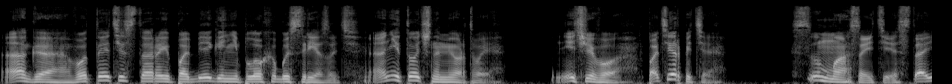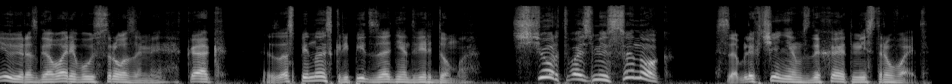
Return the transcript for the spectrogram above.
Ага, вот эти старые побеги неплохо бы срезать, они точно мертвые. Ничего, потерпите. С ума сойти, стою и разговариваю с розами, как... За спиной скрипит задняя дверь дома. «Черт возьми, сынок!» С облегчением вздыхает мистер Уайт.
